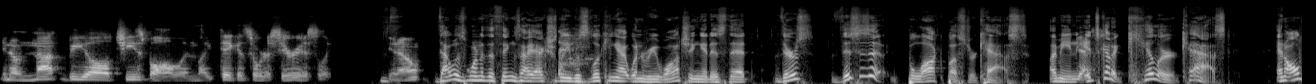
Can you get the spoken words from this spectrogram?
you know, not be all cheeseball and like take it sort of seriously. You know, that was one of the things I actually was looking at when rewatching it is that there's this is a blockbuster cast. I mean, Yes. it's got a killer cast and all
